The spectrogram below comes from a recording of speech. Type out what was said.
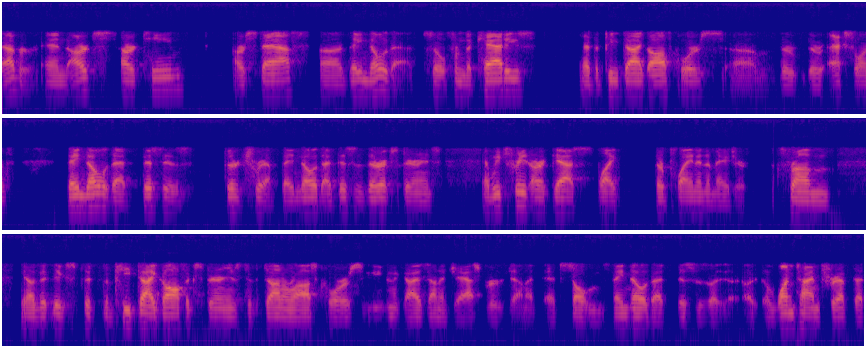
ever. And our our team, our staff, uh, they know that. So from the caddies at the Pete Dye Golf Course. Um, they're they're excellent. They know that this is their trip. They know that this is their experience, and we treat our guests like they're playing in a major. From you know the the, the Pete Dye Golf experience to the Donald Ross course, even the guys down at Jasper, down at, at Sultan's, they know that this is a, a, a one-time trip. That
